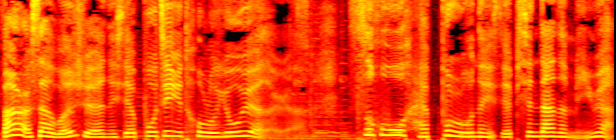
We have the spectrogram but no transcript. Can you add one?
凡尔赛文学那些不经意透露优越的人，似乎还不如那些拼单的民怨。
